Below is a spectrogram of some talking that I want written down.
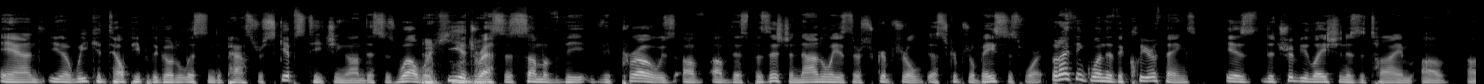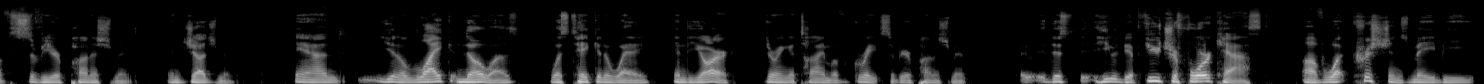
And, you know, we could tell people to go to listen to Pastor Skip's teaching on this as well, where Absolutely. he addresses some of the the pros of, of this position. Not only is there scriptural a scriptural basis for it, but I think one of the clear things is the tribulation is a time of of severe punishment and judgment. And, you know, like Noah's was taken away in the ark during a time of great severe punishment. Uh, this he would be a future forecast of what Christians may be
